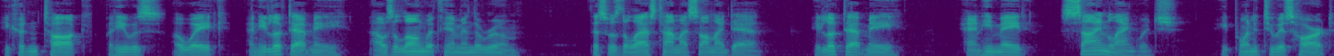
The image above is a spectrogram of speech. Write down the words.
He couldn't talk, but he was awake, and he looked at me. I was alone with him in the room. This was the last time I saw my dad. He looked at me, and he made sign language. He pointed to his heart,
